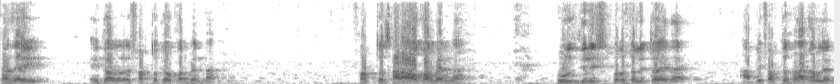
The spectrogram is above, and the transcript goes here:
কাজেই এই ধরনের শর্ত কেউ করবেন না। শর্ত ছাড়াও করবেন না। ভুল জিনিস প্রচলিত হয়ে যায়। আপনি শর্ত ছাড়া করলেন,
